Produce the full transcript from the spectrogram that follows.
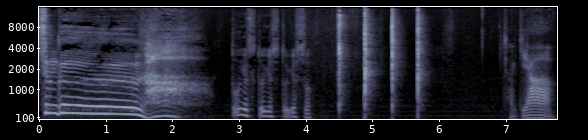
승급! 아, 또 이겼어, 또 이겼어, 또 이겼어. 자기야,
